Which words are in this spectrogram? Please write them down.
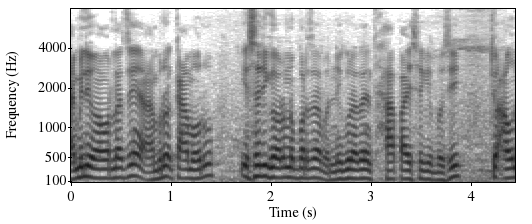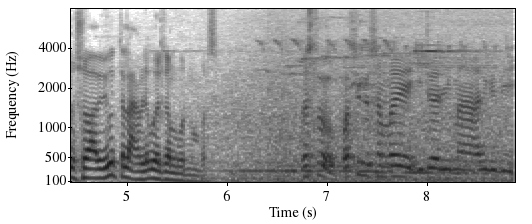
हामीले उहाँहरूलाई चाहिँ हाम्रो कामहरू यसरी गर्नुपर्छ भन्ने कुरा चाहिँ थाहा पाइसकेपछि त्यो आउनु स्वाभाविक हो त्यसलाई हामीले वेलकम गर्नुपर्छ जस्तो पछिल्लो समय इटलीमा अलिकति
